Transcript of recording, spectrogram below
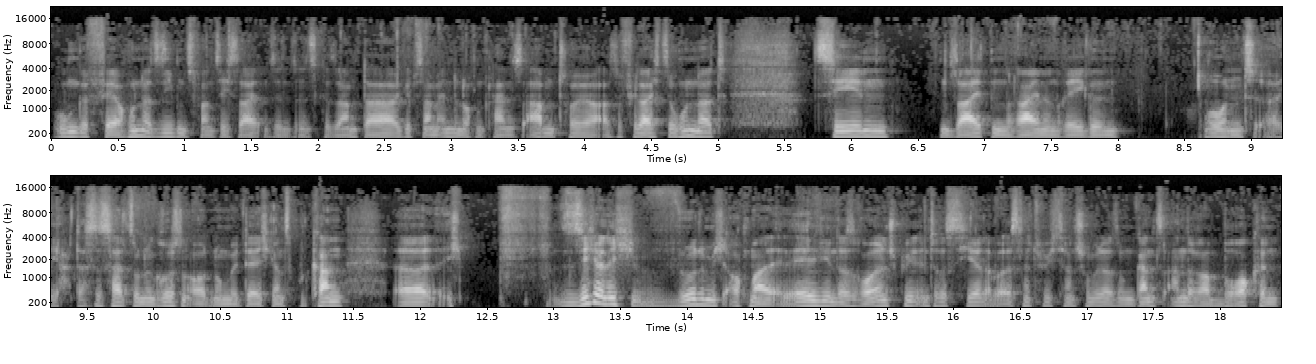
ungefähr 127 Seiten sind insgesamt. Da gibt es am Ende noch ein kleines Abenteuer, also vielleicht so 110 Seiten reinen Regeln. Und äh, ja, das ist halt so eine Größenordnung, mit der ich ganz gut kann. Äh, ich sicherlich würde mich auch mal Alien, das Rollenspiel interessieren, aber ist natürlich dann schon wieder so ein ganz anderer Brocken.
